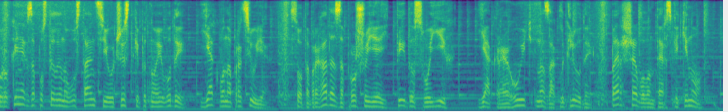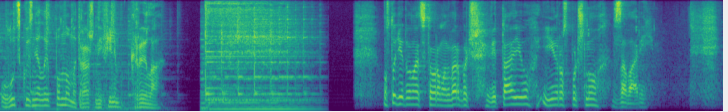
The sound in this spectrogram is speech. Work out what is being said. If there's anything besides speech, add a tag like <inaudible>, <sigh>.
У Рокинях запустили нову станцію очистки питної води. Як вона працює? Сота бригада запрошує йти до своїх. Як реагують на заклик люди? Перше волонтерське кіно. У Луцьку зняли повнометражний фільм Крила. У студії 12 Роман Вербич вітаю і розпочну з аварій.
